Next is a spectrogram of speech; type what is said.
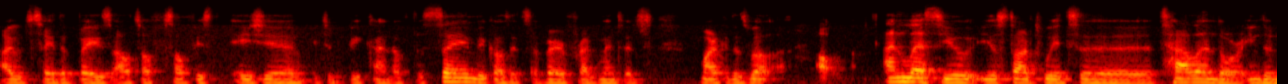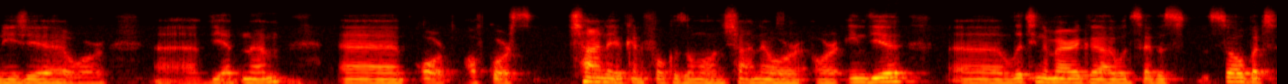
I would say the base out of Southeast Asia, it would be kind of the same because it's a very fragmented market as well. Uh, unless you, you start with uh, Thailand or Indonesia or Vietnam, or of course, China, you can focus on, China or, or India. Uh, Latin America, I would say this so, but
